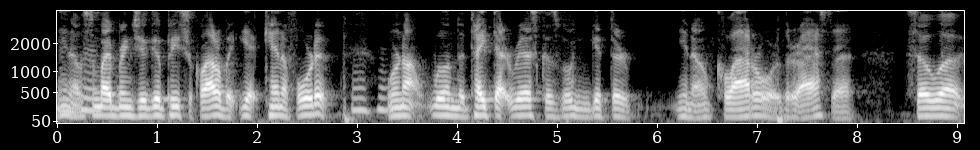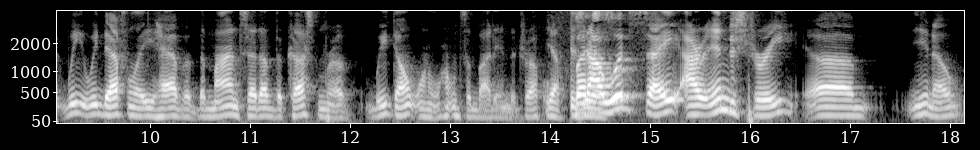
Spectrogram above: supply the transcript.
You know, mm-hmm. somebody brings you a good piece of collateral, but yet can't afford it. Mm-hmm. We're not willing to take that risk because we can get their, you know, collateral or their asset. So uh, we we definitely have the mindset of the customer of we don't want to loan somebody into trouble. Yeah. But I would say our industry, um, you know,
